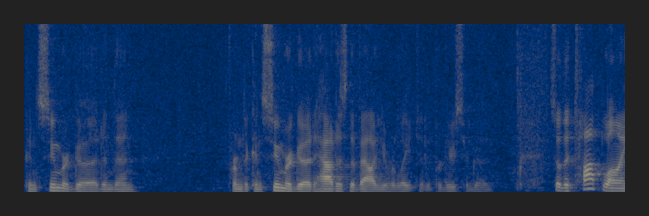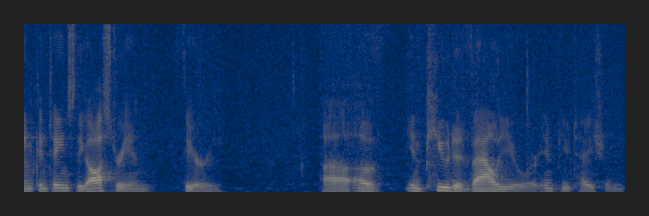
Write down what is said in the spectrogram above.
consumer good? And then from the consumer good, how does the value relate to the producer good? So the top line contains the Austrian theory uh, of imputed value or imputation.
